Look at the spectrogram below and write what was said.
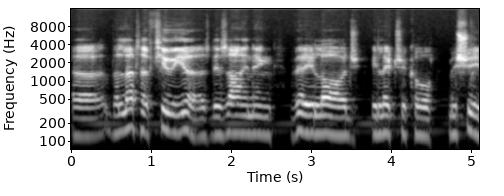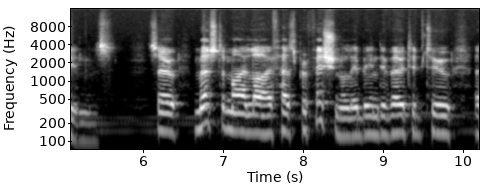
uh, the latter few years designing very large electrical machines. So most of my life has professionally been devoted to uh,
